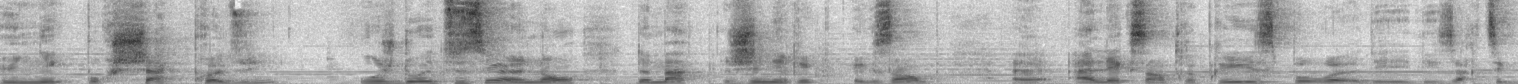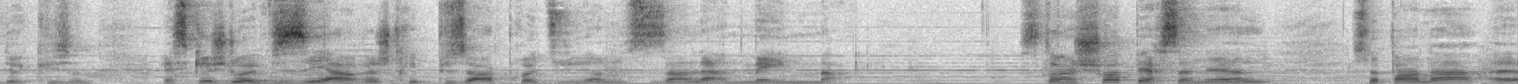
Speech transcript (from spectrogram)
unique pour chaque produit ou je dois utiliser un nom de marque générique? Exemple, euh, Alex Entreprise pour euh, des, articles de cuisine. Est-ce que je dois viser à enregistrer plusieurs produits en utilisant la même marque? C'est un choix personnel. Cependant, euh,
